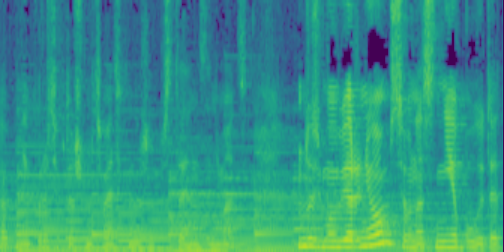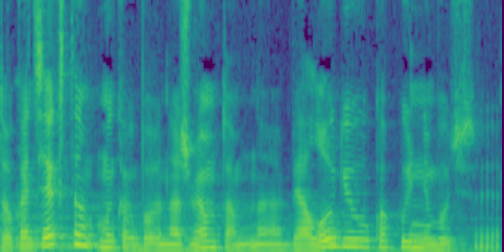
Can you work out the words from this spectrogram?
как ни крути, потому что математикой нужно постоянно заниматься. Ну, то есть мы вернемся, у нас не будет этого контекста, мы как бы нажмем там на биологию какую-нибудь, э,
